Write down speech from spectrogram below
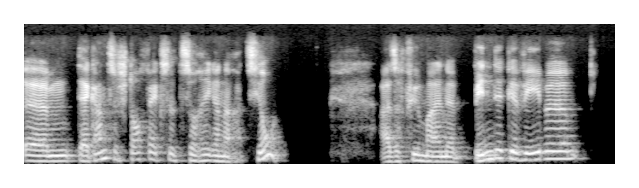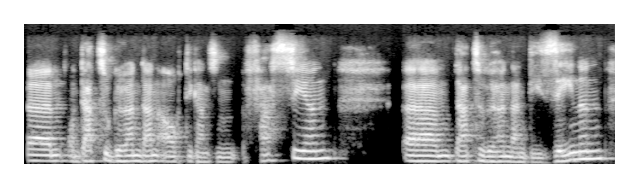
ähm, der ganze Stoffwechsel zur Regeneration. Also für meine Bindegewebe ähm, und dazu gehören dann auch die ganzen Faszien, ähm, dazu gehören dann die Sehnen,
